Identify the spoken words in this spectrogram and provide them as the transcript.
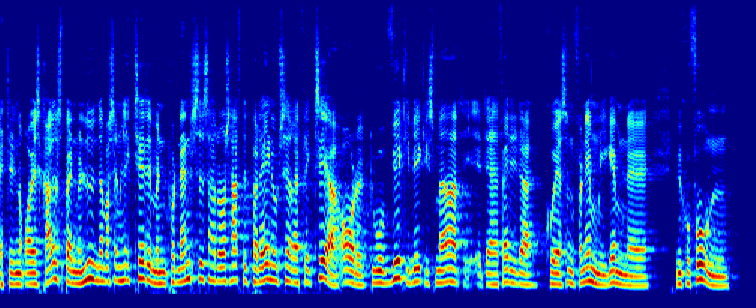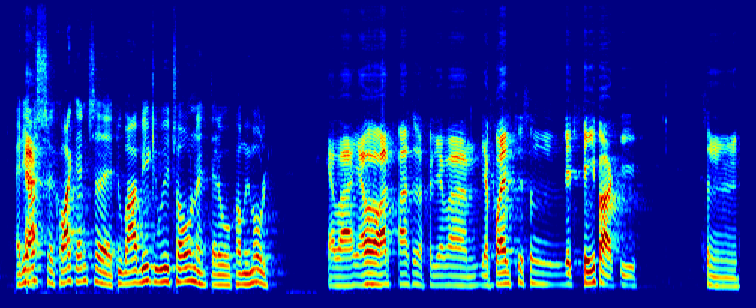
at den røg i skraldespand med lyden, der var simpelthen ikke til det, men på den anden side, så har du også haft et par dage nu til at reflektere over det. Du var virkelig, virkelig smadret, da jeg havde fat i dig, kunne jeg sådan fornemme igennem øh, mikrofonen. Er det ja. Også øh, korrekt antaget, at du var virkelig ude i tårne, da du kom i mål? Jeg var, jeg var ret presset i hvert fald. Jeg, var, jeg får altid sådan lidt feberagtig sådan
